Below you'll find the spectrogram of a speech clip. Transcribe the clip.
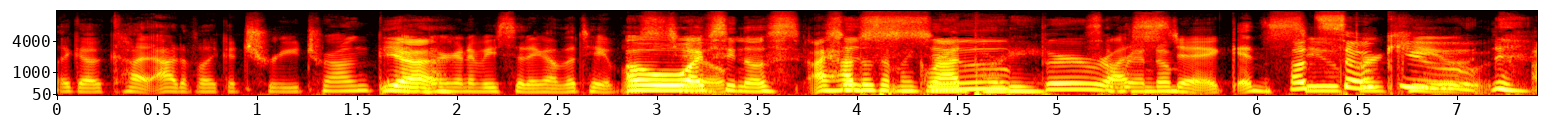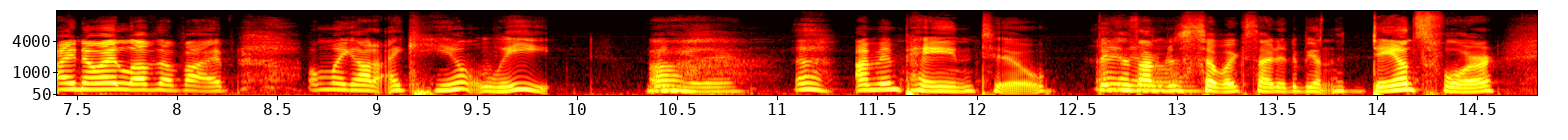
like a cut out of like a tree trunk. Yeah. and they're gonna be sitting on the table. Oh, too. I've seen those. I had those at my grad party. Super So random. rustic and That's super so cute. I know. I love that vibe. Oh my god, I can't wait. Me Ugh. neither. I'm in pain too because I'm just so excited to be on the dance floor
